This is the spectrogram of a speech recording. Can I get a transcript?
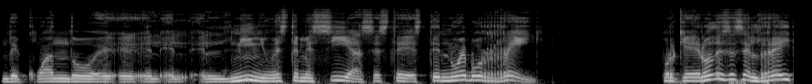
de cuando eh, eh, el, el niño, este Mesías, este, este nuevo rey, porque Herodes es el rey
